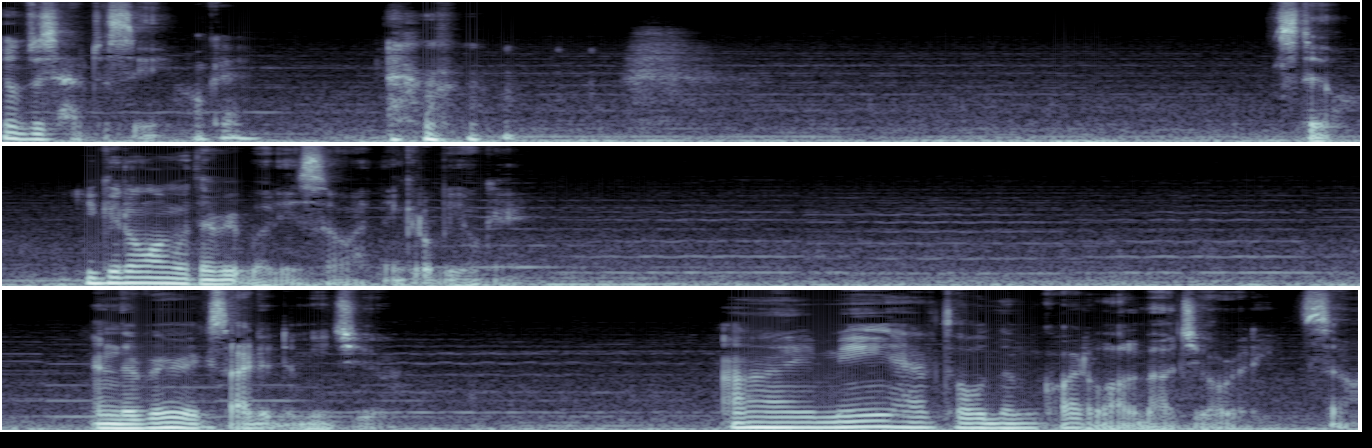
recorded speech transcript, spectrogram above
you'll just have to see, okay? Still, you get along with everybody, so I think it'll be okay. And they're very excited to meet you. I may have told them quite a lot about you already, so.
